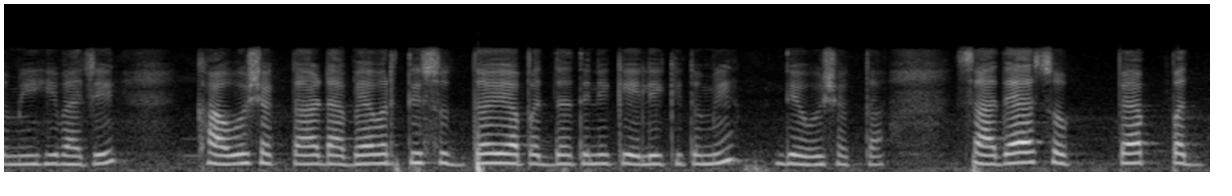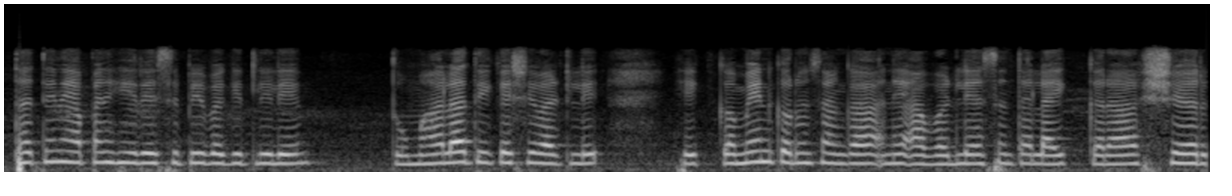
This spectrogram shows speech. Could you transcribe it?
तुम्ही ही भाजी खाऊ शकता. डब्यावरती सुद्धा या पद्धतीने केली की तुम्ही देऊ शकता. साध्या सोप सोप्या पद्धतीने आपण ही रेसिपी बघितलेली आहे. तुम्हाला ती कशी वाटली हे कमेंट करून सांगा आणि आवडली असेल तर लाईक करा शेअर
